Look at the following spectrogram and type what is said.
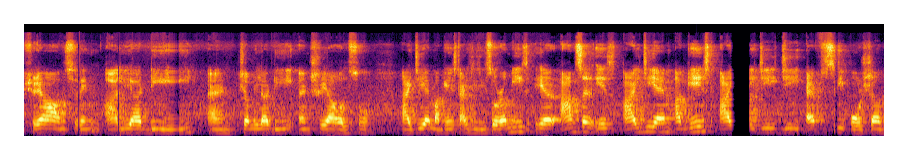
Shreya answering Alia D and Chamila D and Shreya also IgM against IgG. So Ramiz here answer is IgM against IgG FC portion,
